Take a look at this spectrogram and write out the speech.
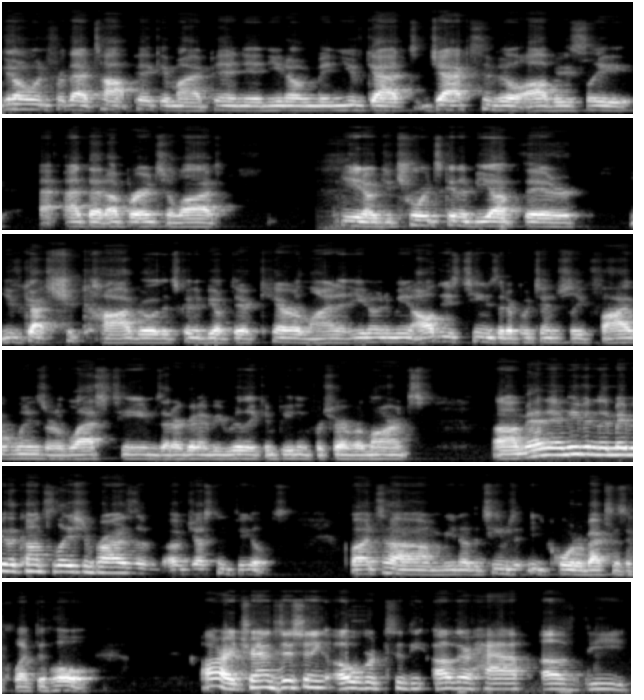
going for that top pick, in my opinion. You know, I mean, you've got Jacksonville obviously at that upper lot. You know, Detroit's going to be up there. You've got Chicago that's going to be up there, Carolina. You know what I mean? All these teams that are potentially five wins or less teams that are going to be really competing for Trevor Lawrence. Um, and, and even maybe the consolation prize of, of Justin Fields. But, um, you know, the teams that need quarterbacks as a collective whole. All right, transitioning over to the other half of the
